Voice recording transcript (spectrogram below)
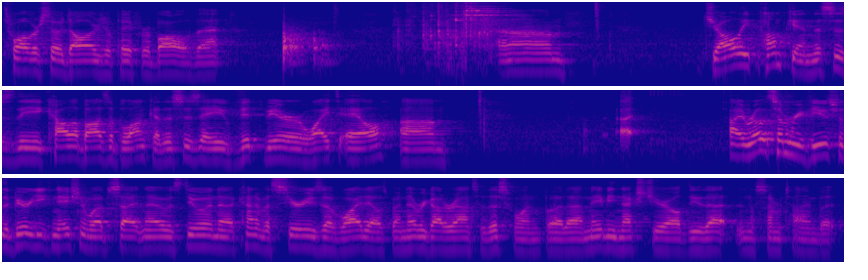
12 or so dollars you'll pay for a bottle of that. Um, Jolly Pumpkin. This is the Calabaza Blanca. This is a Witbier white ale. Um, I, I wrote some reviews for the Beer Geek Nation website, and I was doing a kind of a series of white ales, but I never got around to this one. But uh, maybe next year I'll do that in the summertime. But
